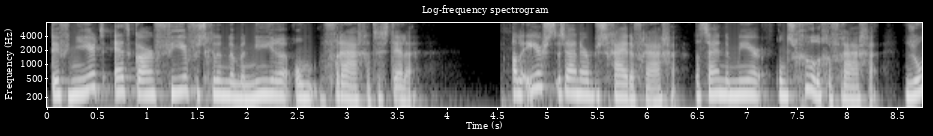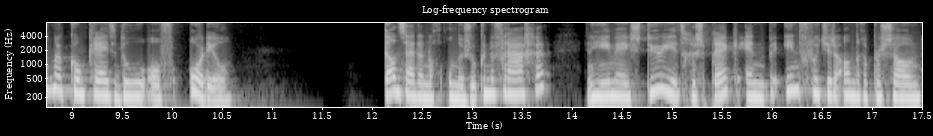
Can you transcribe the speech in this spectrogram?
definieert Edgar vier verschillende manieren om vragen te stellen. Allereerst zijn er bescheiden vragen. Dat zijn de meer onschuldige vragen, zonder concreet doel of oordeel. Dan zijn er nog onderzoekende vragen. En hiermee stuur je het gesprek en beïnvloed je de andere persoon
